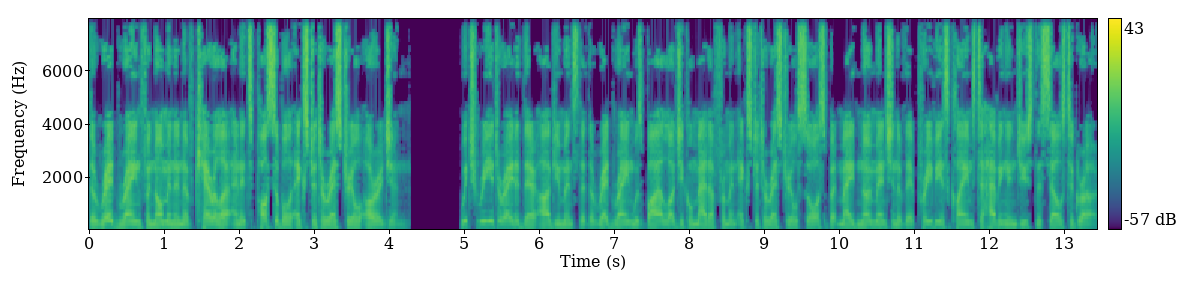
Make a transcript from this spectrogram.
"'The Red Rain Phenomenon of Kerala and Its Possible Extraterrestrial Origin' which reiterated their arguments that the red rain was biological matter from an extraterrestrial source but made no mention of their previous claims to having induced the cells to grow.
